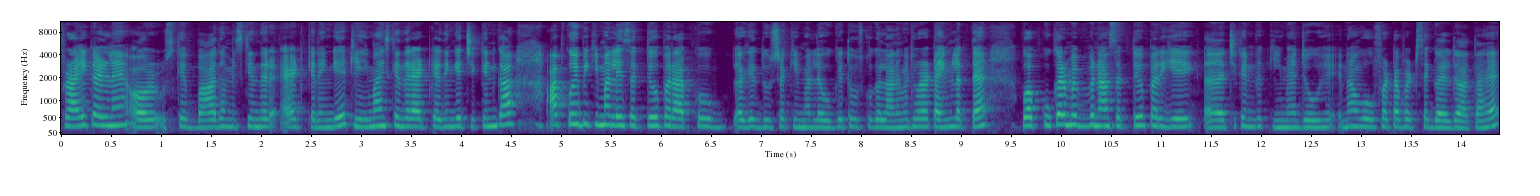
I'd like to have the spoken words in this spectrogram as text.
फ्राई कर लें और उसके बाद हम इसके अंदर ऐड करेंगे कीमा। इसके अंदर ऐड कर देंगे चिकन का। आप कोई भी कीमा ले सकते हो, पर आपको अगर दूसरा कीमा लोगे तो उसको गलाने में थोड़ा टाइम लगता है। वो आप कुकर में भी बना सकते हो, पर ये चिकन का कीमा जो है ना, वो फटाफट से गल जाता है।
